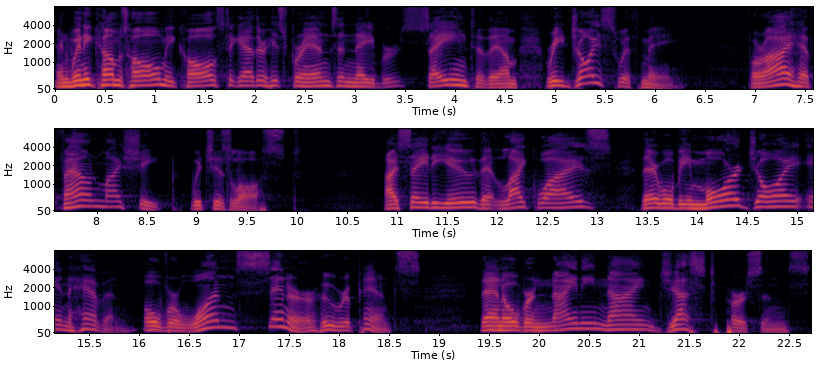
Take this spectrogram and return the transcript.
And when he comes home, he calls together his friends and neighbors, saying to them, Rejoice with me, for I have found my sheep which is lost. I say to you that likewise there will be more joy in heaven over one sinner who repents than over 99 just persons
